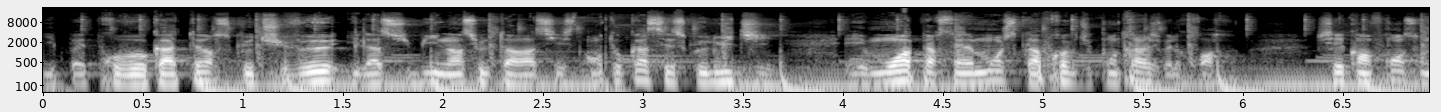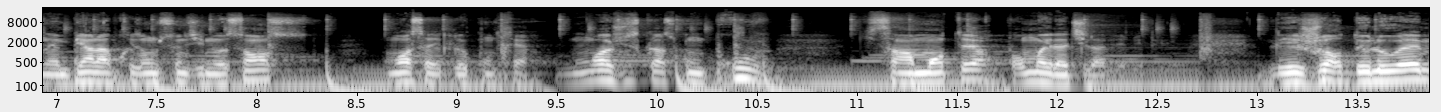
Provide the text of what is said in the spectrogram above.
il peut être provocateur, ce que tu veux, il a subi une insulte raciste. En tout cas, c'est ce que lui dit. Et moi, personnellement, jusqu'à preuve du contraire, je vais le croire. Je sais qu'en France, on aime bien la présomption d'innocence. Moi, ça va être le contraire. Moi, jusqu'à ce qu'on me prouve qu'il c'est un menteur, pour moi, il a dit la vérité. Les joueurs de l'OM,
